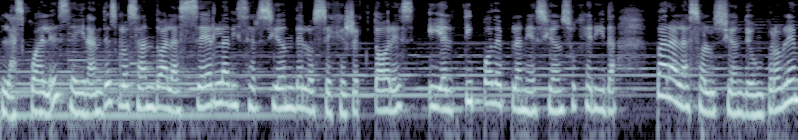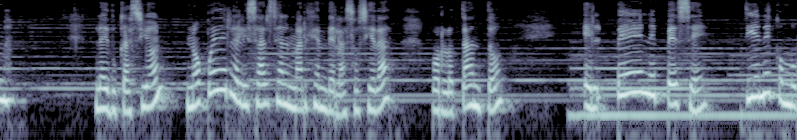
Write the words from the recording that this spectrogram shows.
las cuales se irán desglosando al hacer la diserción de los ejes rectores y el tipo de planeación sugerida para la solución de un problema. La educación no puede realizarse al margen de la sociedad, por lo tanto, el PNPC tiene como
